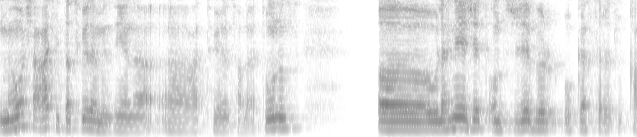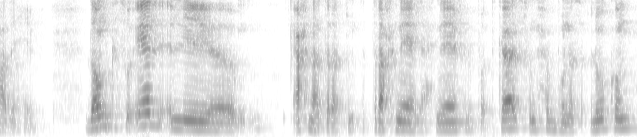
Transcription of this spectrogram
ما هوش عاطي تصويرة مزيانة على تونس على تونس. ولهنا جات أنس جابر وكسرت القاعدة هذه. donc السؤال اللي إحنا طرحناه لهنا في البودكاست ونحب نسألوكم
